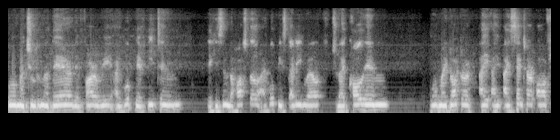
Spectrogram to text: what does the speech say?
Oh, my children are there, they're far away. I hope they've eaten. He's in the hostel. I hope he's studying well. Should I call him? Oh, my daughter, I, I, I sent her off.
